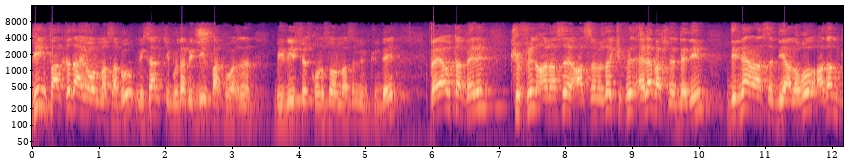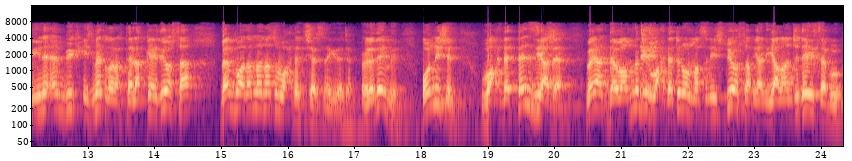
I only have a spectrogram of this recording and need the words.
Din farkı dahi olmasa bu, misal ki burada bir din farkı var zaten birliği söz konusu olması mümkün değil. Veyahut da benim küfrün anası, asrımızda küfrün ele başında dediğim dinler arası diyalogu adam dine en büyük hizmet olarak telakki ediyorsa ben bu adamla nasıl vahdet içerisine gideceğim? Öyle değil mi? Onun için vahdetten ziyade veya devamlı bir vahdetin olmasını istiyorsak yani yalancı değilse bu.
